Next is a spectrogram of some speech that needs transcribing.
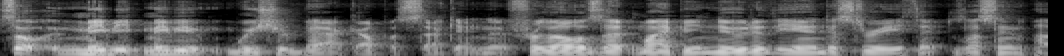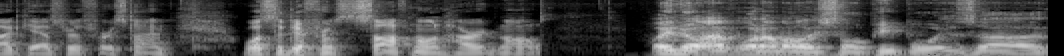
So maybe maybe we should back up a second for those that might be new to the industry, th- listening to the podcast for the first time. What's the difference, soft mount, and hard mount? Well, you know, I've, what I've always told people is uh,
